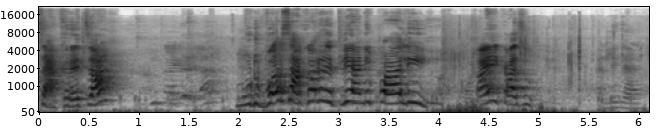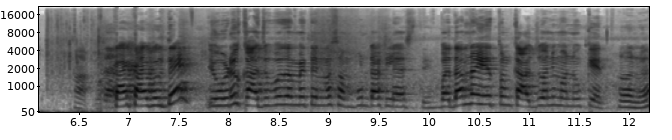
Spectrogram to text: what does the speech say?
साखरेचा मुठभर साखर घेतली आणि पळाली आहे काजू काय काय बोलते? एवढे काजू बदाम मी त्यांना संपून टाकले असते. बदाम नाही येत पण काजू आणि मनुके आहेत. हो ना?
